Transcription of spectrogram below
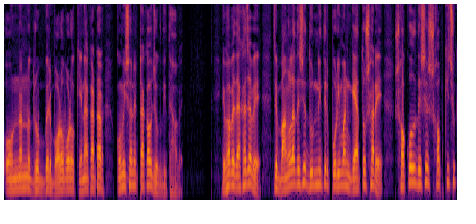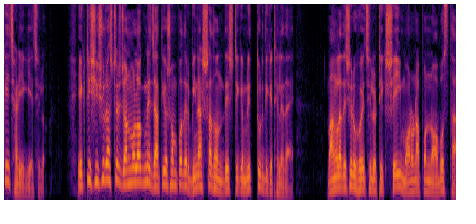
ও অন্যান্য দ্রব্যের বড় বড় কেনাকাটার কমিশনের টাকাও যোগ দিতে হবে। এভাবে দেখা যাবে যে বাংলাদেশে দুর্নীতির পরিমাণ জ্ঞাতসারে সকল দেশের সব কিছুকেই ছাড়িয়ে গিয়েছিল। একটি শিশুরাষ্ট্রের জন্মলগ্নে জাতীয় সম্পদের বিনাশ সাধন দেশটিকে মৃত্যুর দিকে ঠেলে দেয়। বাংলাদেশেরও হয়েছিল ঠিক সেই মরণাপন্ন অবস্থা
